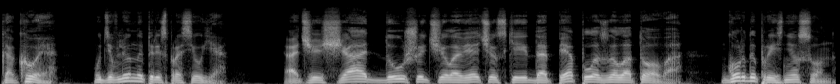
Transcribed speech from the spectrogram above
«Какое?» — удивленно переспросил я. «Очищать души человеческие до пепла золотого», — гордо произнес он.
